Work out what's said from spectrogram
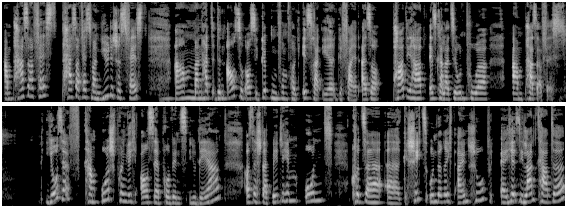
am Passafest. Passafest war ein jüdisches Fest. Ähm, man hat den Auszug aus Ägypten vom Volk Israel gefeiert. Also Party hart, Eskalation pur am Passafest. Josef kam ursprünglich aus der Provinz Judäa, aus der Stadt Bethlehem und kurzer äh, Geschichtsunterricht Einschub. Äh, hier ist die Landkarte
